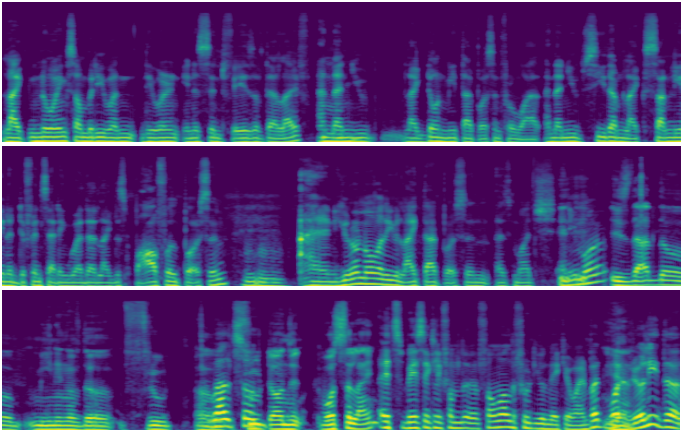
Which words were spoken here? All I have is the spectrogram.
like knowing somebody when they were in innocent phase of their life and then you like don't meet that person for a while and then you see them like suddenly in a different setting where they're like this powerful person Mhm. and you don't know whether you like that person as much anymore Is that the meaning of the fruit? Uh, Well, so- fruit turns in. What's the line? it's basically from the from all the fruit you'll make your wine but what Yeah. really the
